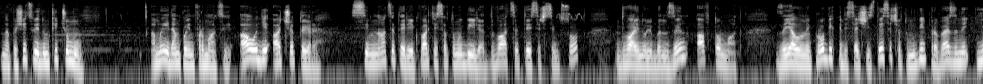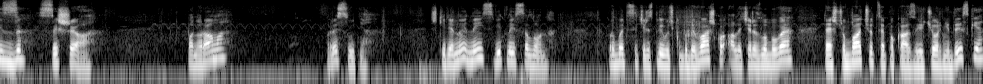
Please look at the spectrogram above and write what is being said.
Напишіть свої думки, чому. А ми йдемо по інформації. Audi A4. 17 рік. Вартість автомобіля 20 700, 2,0 бензин, автомат. Заявлений пробіг 56 тисяч. Автомобіль привезений із США. Панорама присутня. Шкіряний світлий салон. Пробитися через плівочку буде важко, але через лобове те, що бачу, це показує чорні диски,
